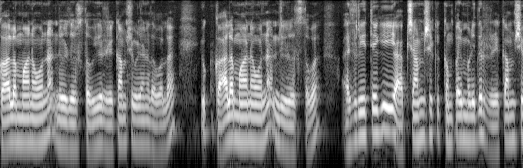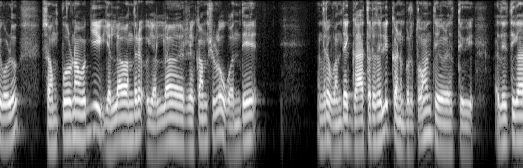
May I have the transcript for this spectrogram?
ಕಾಲಮಾನವನ್ನು ನಿರ್ಧರಿಸ್ತವೆ ಈ ರೇಖಾಂಶಗಳು ಏನದಾವಲ್ಲ ಇವು ಕಾಲಮಾನವನ್ನು ನಿರ್ಧರಿಸ್ತವೆ ಅದೇ ರೀತಿಯಾಗಿ ಈ ಅಕ್ಷಾಂಶಕ್ಕೆ ಕಂಪೇರ್ ಮಾಡಿದರೆ ರೇಖಾಂಶಗಳು ಸಂಪೂರ್ಣವಾಗಿ ಎಲ್ಲ ಅಂದರೆ ಎಲ್ಲ ರೇಖಾಂಶಗಳು ಒಂದೇ ಅಂದರೆ ಒಂದೇ ಗಾತ್ರದಲ್ಲಿ ಕಂಡುಬರ್ತವೆ ಅಂತ ಹೇಳ್ತೀವಿ. ಅದೇ ರೀತಿಗೆ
